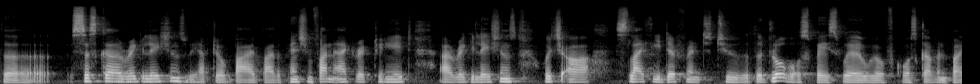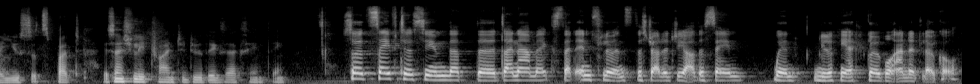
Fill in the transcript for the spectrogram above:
the CISCA regulations. We have to abide by the Pension Fund Act Reg 28 uh, regulations, which are slightly different to the global space where we're of course governed by UCITS, but essentially trying to do the exact same thing. So it's safe to assume that the dynamics that influence the strategy are the same when you're looking at global and at local.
